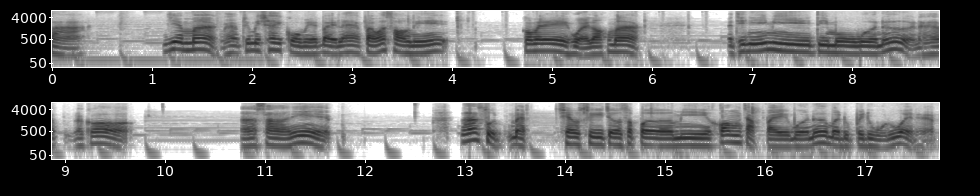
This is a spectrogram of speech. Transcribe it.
ซา เยี่ยมมากนะครับ ที่ไม่ใช่โกเมสใบแรก แปลว่าซองนี้ ก็ไม่ได้หวยล็อกมาก แต่ทีนี้มีดีโมเวอร์เนอร์นะครับ แล้วก็อาซานี่ ล่าสุดแมตช์เชลซีเจอสเปอร์มีกล้องจับไปเวอร์เนอร์มาดูไปดูด้วยนะครับ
